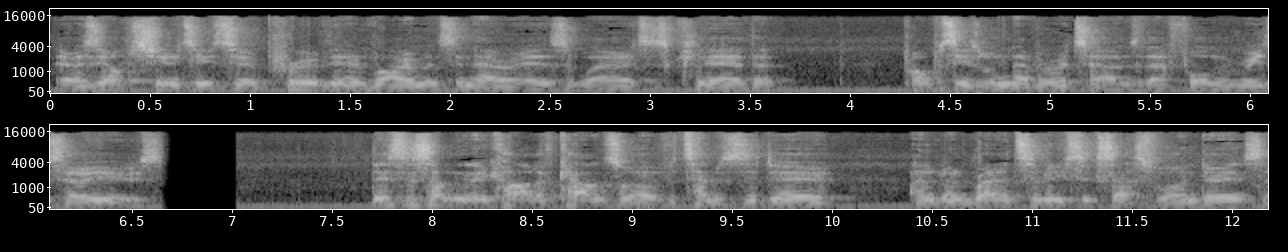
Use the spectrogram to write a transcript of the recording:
there is the opportunity to improve the environments in areas where it is clear that properties will never return to their former retail use. This is something that Cardiff Council have attempted to do and have been relatively successful in doing so.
